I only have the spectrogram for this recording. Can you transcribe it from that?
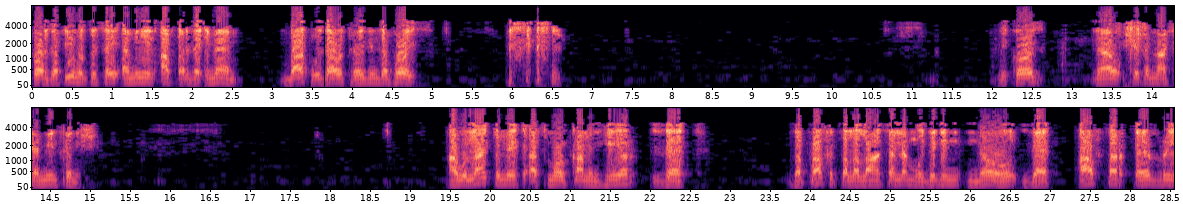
for the people to say Ameen after the Imam, but without raising the voice. because now Sheikh Ibn Uthaymeen finished. I would like to make a small comment here that the Prophet ﷺ, we didn't know that after every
